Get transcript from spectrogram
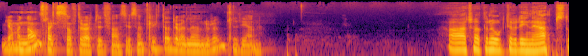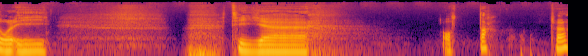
Ja, men någon slags software update fanns ju. Sen flyttade det väl den runt lite grann. Ja, jag tror att den åkte väl in i App Store i 10... 8 tror jag.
